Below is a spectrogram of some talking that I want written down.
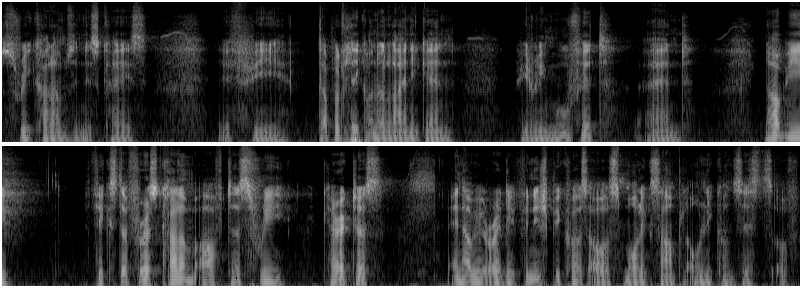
three columns in this case if we double click on a line again we remove it and now we fix the first column after three characters and now we're already finished because our small example only consists of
